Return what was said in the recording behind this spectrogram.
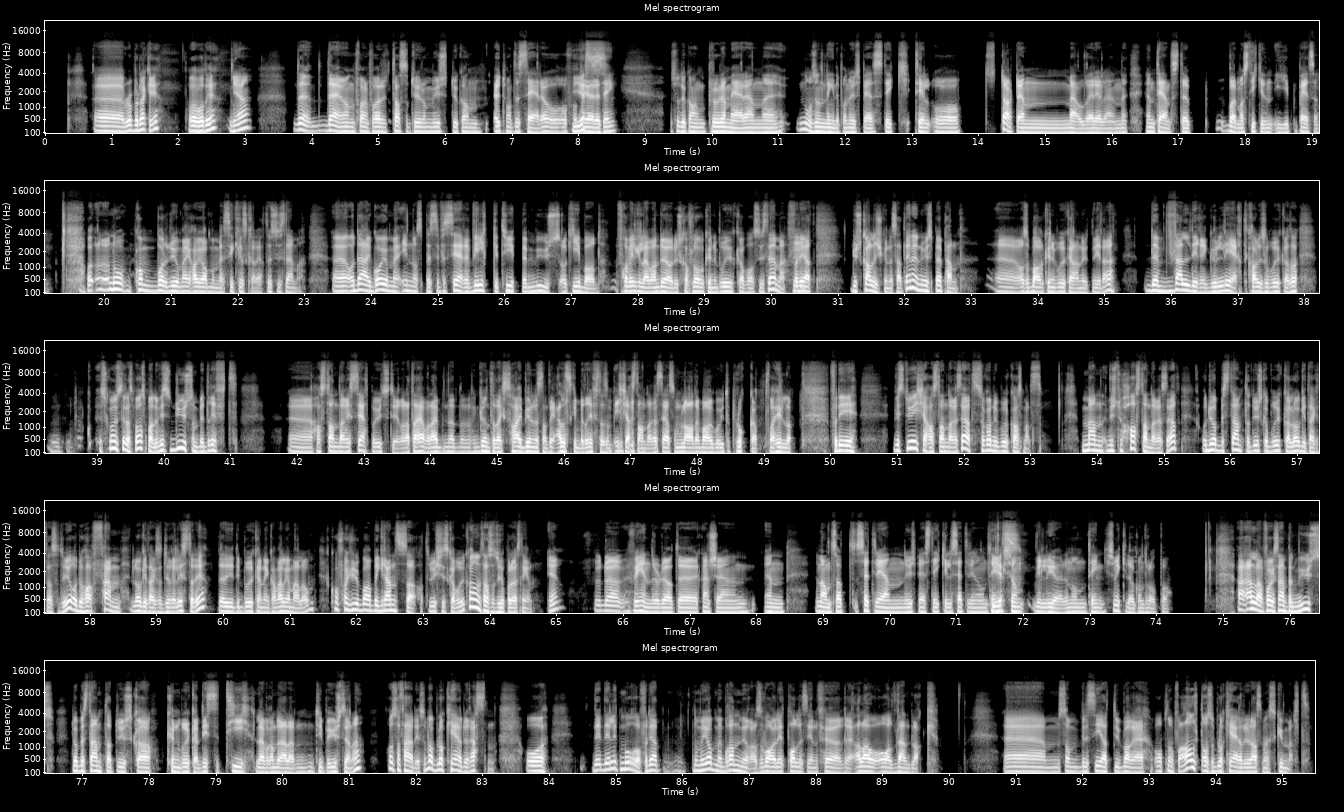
Eh, Rubber Ducky hva var det? Ja, det, det, er jo en form for tastatur og mus du kan automatisere og, og få til å gjøre ting. Så du kan programmere en, eh, noe som ligner på en USB-stikk til å starte en malware eller en, en tjeneste bare med å stikke den i PC-en. Og, nå kom både du og meg har jobba med sikkerhetsgraderte systemer. Uh, og Der går jo vi inn og spesifiserer hvilke type mus og keyboard fra hvilke leverandører du skal få lov å kunne bruke på systemet. Fordi mm. at du skal ikke kunne sette inn en USB-penn uh, og så bare kunne bruke den uten videre. Det er veldig regulert hva du skal bruke. Så, så kan du stille spørsmålet Hvis du som bedrift uh, har standardisert på utstyr, og dette her var det, grunnen til at jeg sa i begynnelsen at jeg elsker bedrifter som ikke er standardisert, som lar det bare gå ut og plukke fra hylla. Fordi hvis du ikke har standardisert, så kan du bruke hva som helst. Men hvis du har standardisert, og du har bestemt at du skal bruke Logitech-tastatur, og du har fem Logitech-tastatur i lista di, det er de, de brukerne kan velge mellom, hvorfor ikke du bare begrensa at du ikke skal bruke en tastatur på løsningen? Ja, for da forhindrer du at uh, kanskje en, en, en, ansatt setter igjen USB-stikk eller setter inn noen ting yes. som vil gjøre noen ting som ikke du har kontroll på. Eller for eksempel mus. Du har bestemt at du skal kunne bruke disse ti leverandørene, eller den type utstyrene og så ferdig. Så bare blokkerer du resten. Og det, det er litt moro, fordi at når vi jobber med brannmurer, så var jo litt policyen før allow all then block. Um, som vil si at du bare åpner opp for alt, og så blokkerer du det som er skummelt.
